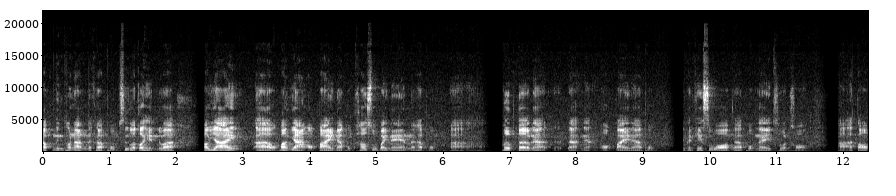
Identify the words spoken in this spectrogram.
ดับหนึ่งเท่านั้นนะครับผมซึ่งเราก็เห็นว่าเขาย้ายาบางอย่างออกไปนะผมเข้าสู่ Binance นะครับผมเพิ่มเติมนะเนี่ยออกไปนะครับผมเป็น Cake Swap นะครับผมในส่วนของอะตอม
